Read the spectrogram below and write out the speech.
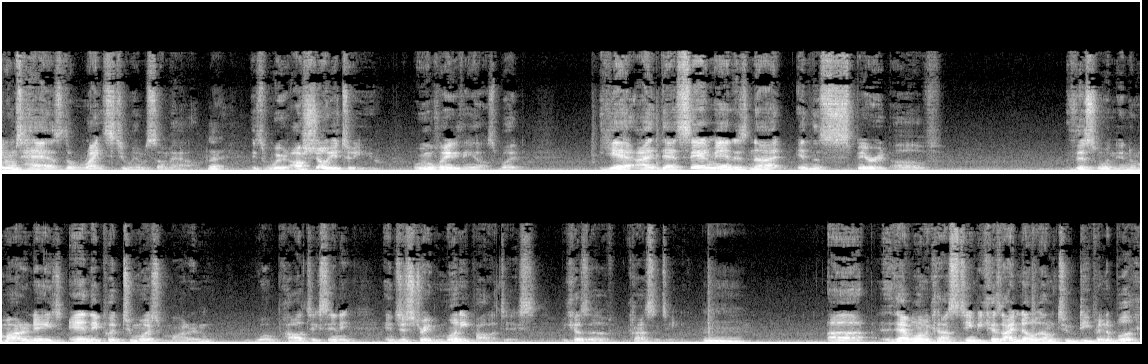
Abrams has the rights to him somehow. Right. It's weird. I'll show you to you. We won't play anything else, but yeah, I, that Sandman is not in the spirit of this one in the modern age, and they put too much modern well politics in it and just straight money politics because of Constantine. Mm. Uh, that woman Constantine, because I know I'm too deep in the book.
